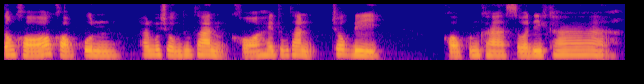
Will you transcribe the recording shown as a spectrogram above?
ต้องขอขอบคุณท่านผู้ชมทุกท่าน ขอให้ทุกท่านโชคดี ขอบคุณค่ะ สวัสดีค่ะ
